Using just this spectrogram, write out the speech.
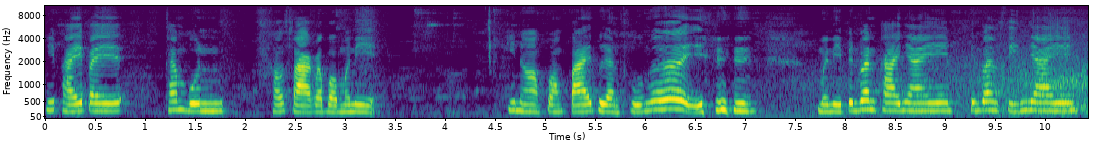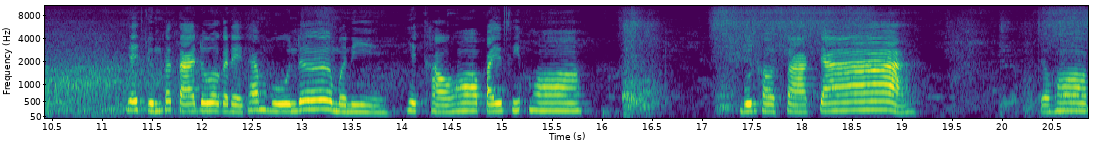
มีไผไปทำบุญเขาสากระบอกมื้อนี้พี่น้องปองปายเพื่อนฝูงเอ้ยมื้อนี้เป็นวันภายใหญ่เป็นวันศีลใหญ่ยายจุ๋มกับตาโดก็ได้ทำบุญเด้อมื้อนี้เฮ็ดข้าวห่อไป10ห่อบุญข้าวสากจ้า จ้าหอบ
